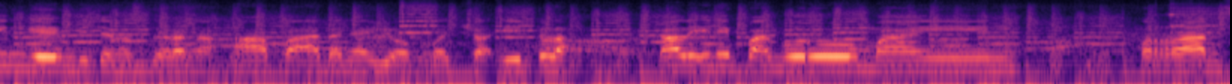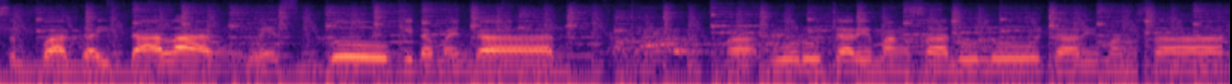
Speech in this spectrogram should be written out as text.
in game di channel sederhana. Apa adanya? Yo pecah. Itulah. Kali ini Pak Guru main peran sebagai dalang. Let's go. Kita mainkan. Pak Guru cari mangsa dulu cari mangsa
